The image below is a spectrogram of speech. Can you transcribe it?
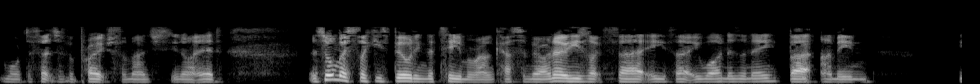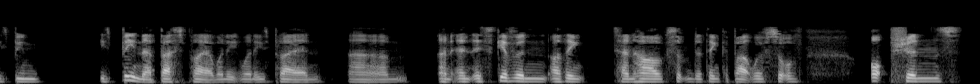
more defensive approach for Manchester United. It's almost like he's building the team around Casemiro. I know he's like 30, 31, isn't he? But I mean, he's been he's been their best player when he when he's playing. Um, and and it's given I think Ten Hag something to think about with sort of options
